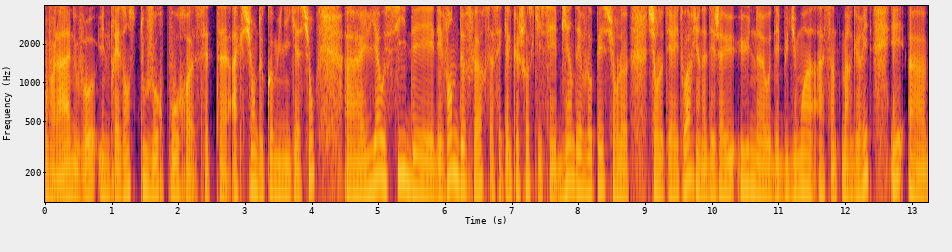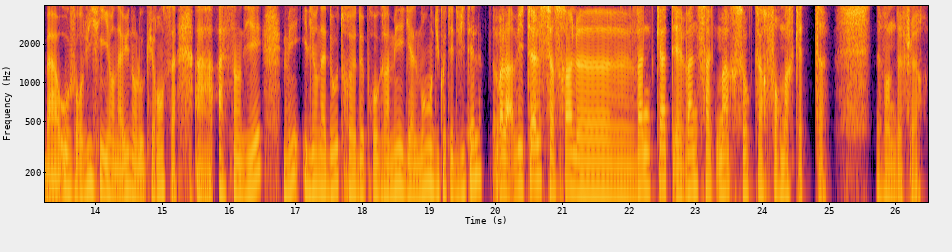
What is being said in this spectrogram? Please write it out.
Voilà, à nouveau, une présence toujours pour euh, cette euh, action de communication. Euh, il y a aussi des, des, ventes de fleurs, ça c'est quelque chose qui s'est bien développé sur le, sur le territoire. Il y en a déjà eu une au début du mois à Sainte-Marguerite et euh, bah, aujourd'hui il y en a une en l'occurrence à, à Saint-Dié, mais il y en a d'autres de programmés également du côté de Vitel. Voilà, Vitel, ça sera le 24 et 25 mars au Carrefour Market de vente de fleurs.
